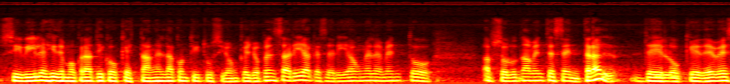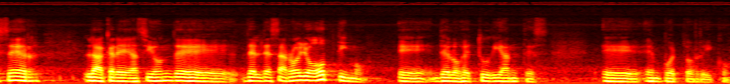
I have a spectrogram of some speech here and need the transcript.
civiles y democráticos que están en la Constitución, que yo pensaría que sería un elemento absolutamente central de lo que debe ser la creación de, del desarrollo óptimo eh, de los estudiantes eh, en Puerto Rico.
